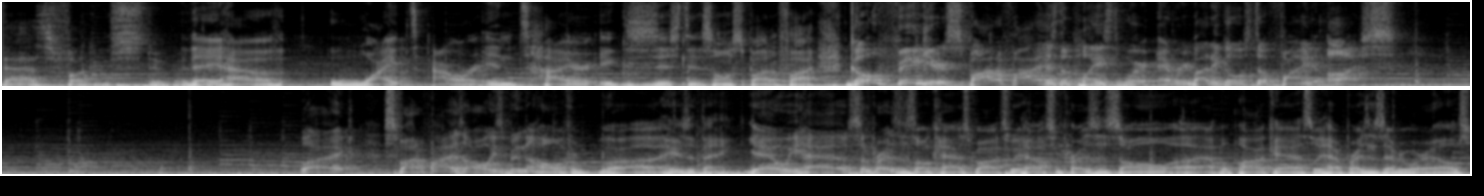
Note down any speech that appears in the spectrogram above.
that's fucking stupid. They have wiped our entire existence on Spotify. Go figure, Spotify is the place where everybody goes to find us. Like, Spotify has always been the home for, uh, here's the thing. Yeah, we have some presence on Castbox, we have some presence on uh, Apple Podcasts, we have presence everywhere else.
